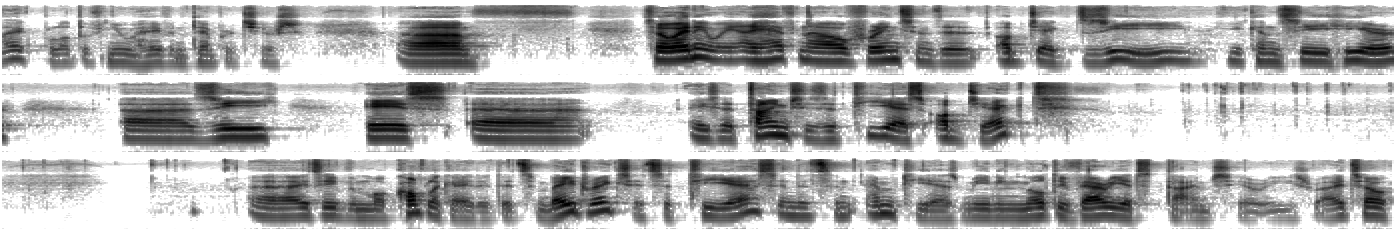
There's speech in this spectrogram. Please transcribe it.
like a lot of New Haven temperatures. Uh, so anyway, I have now, for instance, the object z. You can see here, uh, z is uh, is a times is a TS object. Uh, it's even more complicated. It's a matrix, it's a TS, and it's an MTS, meaning multivariate time series, right? So,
